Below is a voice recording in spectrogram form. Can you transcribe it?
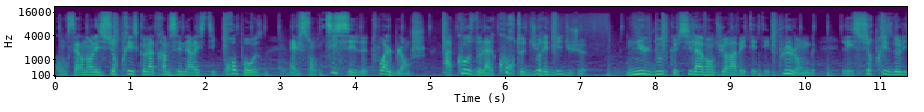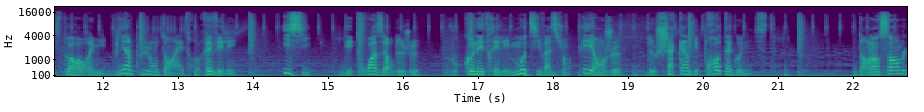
Concernant les surprises que la trame scénaristique propose, elles sont tissées de toile blanche à cause de la courte durée de vie du jeu. Nul doute que si l'aventure avait été plus longue, les surprises de l'histoire auraient mis bien plus longtemps à être révélées. Ici, des 3 heures de jeu, vous connaîtrez les motivations et enjeux de chacun des protagonistes. Dans l'ensemble,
